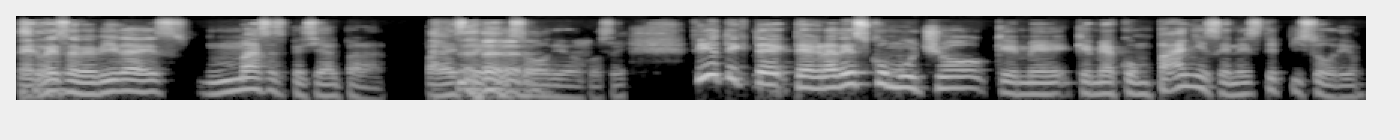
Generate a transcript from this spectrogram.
pero sí. esa bebida es más especial para, para este episodio, José. Fíjate que te, te agradezco mucho que me, que me acompañes en este episodio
